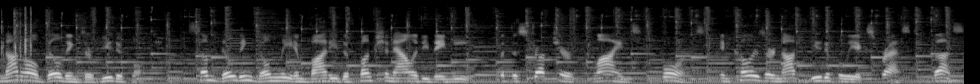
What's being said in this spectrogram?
not all buildings are beautiful. Some buildings only embody the functionality they need, but the structure, lines, forms, and colors are not beautifully expressed, thus,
